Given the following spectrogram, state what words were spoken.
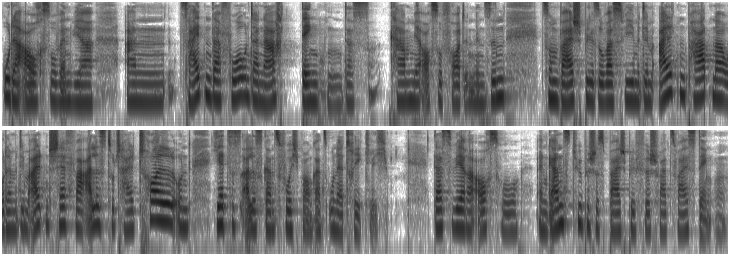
oder auch so, wenn wir an Zeiten davor und danach denken. Das kam mir auch sofort in den Sinn. Zum Beispiel sowas wie mit dem alten Partner oder mit dem alten Chef war alles total toll und jetzt ist alles ganz furchtbar und ganz unerträglich. Das wäre auch so ein ganz typisches Beispiel für Schwarz-Weiß-Denken.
